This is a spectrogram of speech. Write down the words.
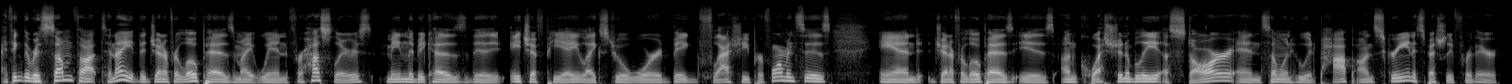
I think there was some thought tonight that Jennifer Lopez might win for Hustlers, mainly because the HFPA likes to award big, flashy performances, and Jennifer Lopez is unquestionably a star and someone who would pop on screen, especially for their,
